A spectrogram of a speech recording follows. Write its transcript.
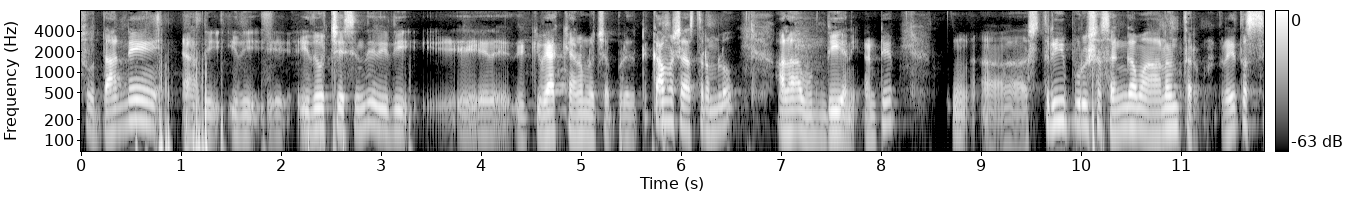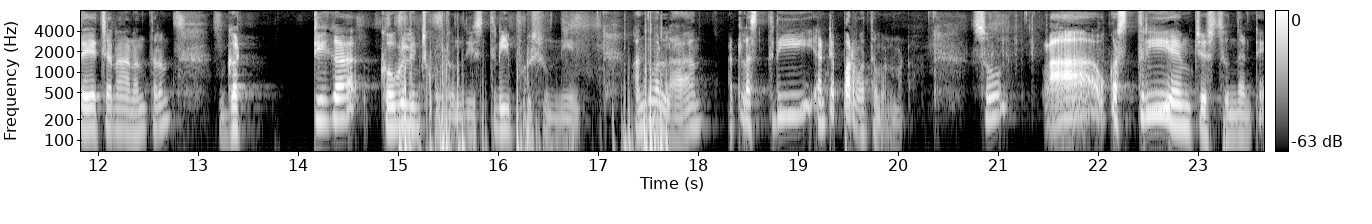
సో దాన్నే అది ఇది ఇది వచ్చేసింది. ఇది వ్యాఖ్యానంలో చెప్పేది కామశాస్త్రంలో అలా ఉంది అని. అంటే స్త్రీ పురుష సంగమ అనంతరం రేతసేచన అనంతరం గట్టిగా కౌగిలించుకుంటుంది స్త్రీ పురుషుణ్ణి. అందువల్ల అట్లా స్త్రీ అంటే పర్వతం అనమాట సో ఆ ఒక స్త్రీ ఏం చేస్తుందంటే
